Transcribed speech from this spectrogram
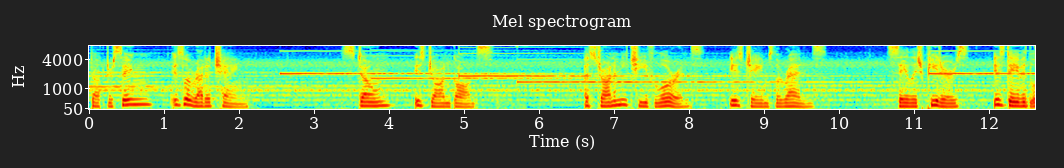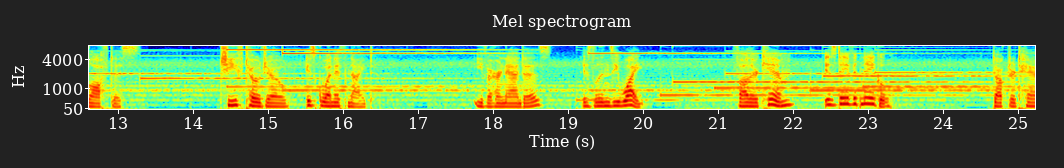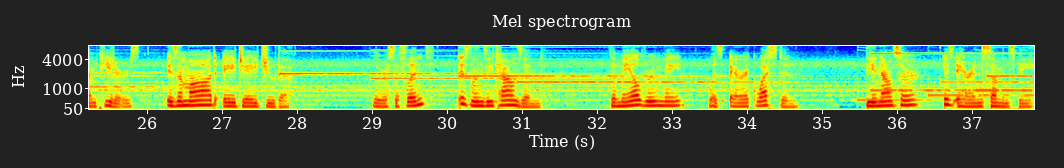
Dr. Singh is Loretta Chang. Stone is John Gauntz. Astronomy Chief Lawrence is James Lorenz. Salish Peters is David Loftus. Chief Tojo is Gwyneth Knight. Eva Hernandez is Lindsay White. Father Kim is David Nagel. Dr. Tam Peters is Ahmad A.J. Judah. Larissa Flint is Lindsay Townsend. The male roommate was Eric Weston. The announcer is Aaron Summonsby.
